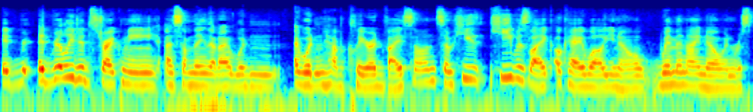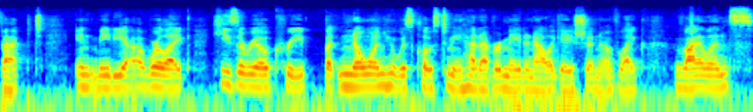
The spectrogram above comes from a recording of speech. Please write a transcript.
it it really did strike me as something that I wouldn't I wouldn't have clear advice on. So he he was like, okay, well, you know, women I know and respect in media were like, he's a real creep, but no one who was close to me had ever made an allegation of like violence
